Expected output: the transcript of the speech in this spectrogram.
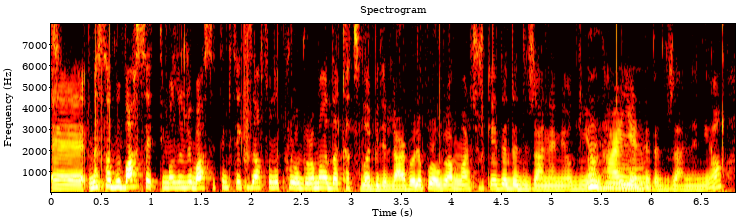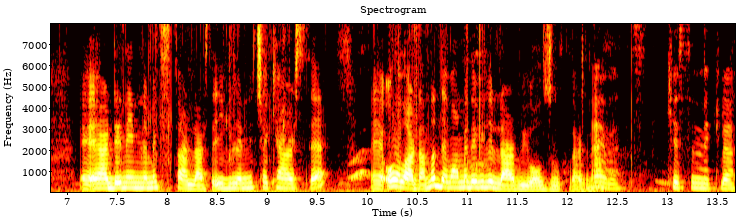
E, mesela bu bahsettiğim, az önce bahsettiğim 8 haftalık programa da katılabilirler. Böyle programlar Türkiye'de de düzenleniyor, dünyanın her yerinde de düzenleniyor. E, eğer deneyimlemek isterlerse, ilgilerini çekerse e, oralardan da devam edebilirler bu yolculuklarına. Evet, kesinlikle.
